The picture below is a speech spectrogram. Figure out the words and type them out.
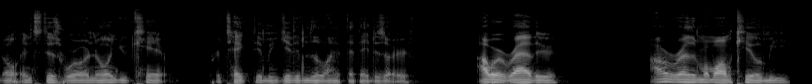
no, into this world knowing you can't protect them and give them the life that they deserve. I would rather, I would rather my mom kill me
